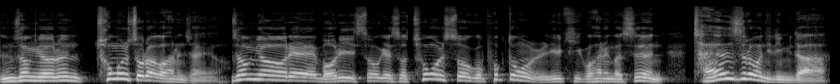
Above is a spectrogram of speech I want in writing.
윤석열은 총을 쏘라고 하는 자예요. 윤석열의 머릿속에서 총을 쏘고 폭동을 일으키고 하는 것은 자연스러운 일입니다.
